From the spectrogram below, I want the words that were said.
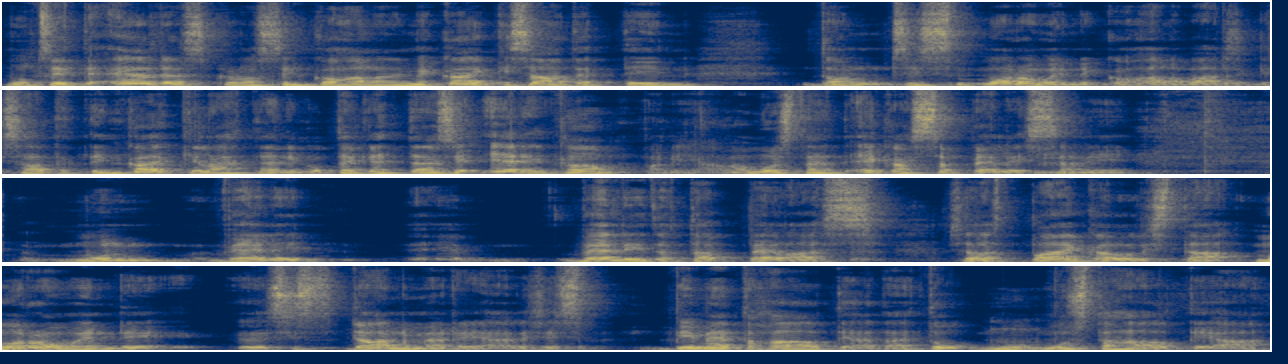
Mutta sitten Elder Scrollsin kohdalla niin me kaikki saatettiin, ton, siis Morrowindin kohdalla varsinkin, saatettiin kaikki lähteä niin tekemään täysin eri kampanjaa. Mä muistan, että ekassa pelissä mm. niin mun veli, veli tota, pelasi sellaista paikallista Morrowindi, siis Dunmeria, eli siis pimentohaltijaa tai tu, mm. mustahaltijaa,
